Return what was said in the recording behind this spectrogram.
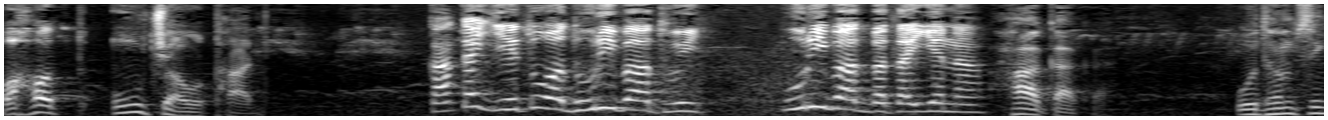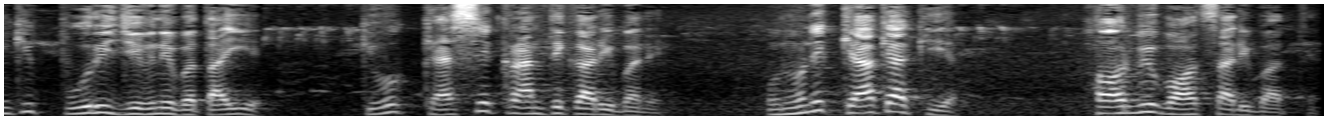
बहुत ऊँचा उठा दिया। काका ये तो अधूरी बात हुई। पूरी बात बताइए ना। हाँ काका। उधम सिंह की पूरी जीवनी बताइए कि वो कैसे क्रांतिकारी बने। उन्होंने क्या क्या? किया और भी बहुत सारी बातें।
